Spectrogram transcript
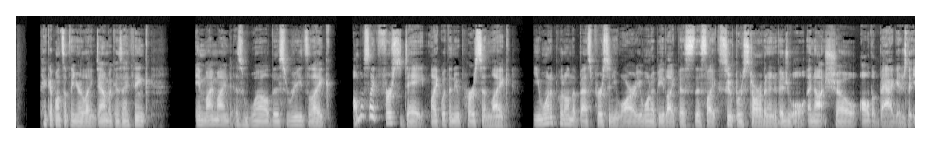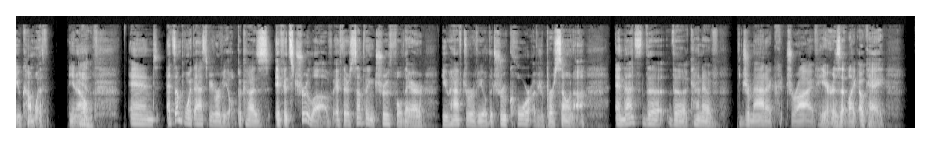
pick up on something you're laying down because I think in my mind as well, this reads like almost like first date, like with a new person. Like you want to put on the best person you are. You want to be like this this like superstar of an individual and not show all the baggage that you come with, you know? And at some point, that has to be revealed because if it's true love, if there's something truthful there, you have to reveal the true core of your persona, and that's the the kind of dramatic drive here. Is that like okay,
